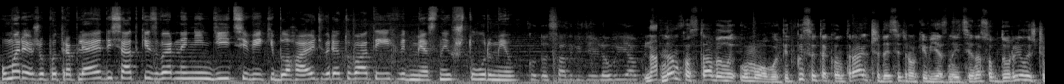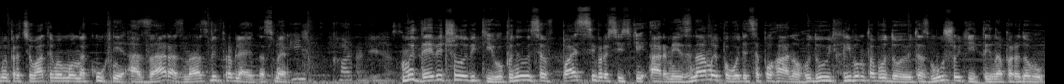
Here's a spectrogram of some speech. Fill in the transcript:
У мережу потрапляє десятки звернень індійців, які благають врятувати їх від м'ясних штурмів. Нам поставили умову: підписуйте контракт чи 10 років в'язниці. Нас обдурили, що ми працюватимемо на кухні, а зараз нас відправляють на смерть. Ми дев'ять чоловіків опинилися в пастці в російській армії. З нами поводяться погано, годують хлібом та водою та змушують йти на передову.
